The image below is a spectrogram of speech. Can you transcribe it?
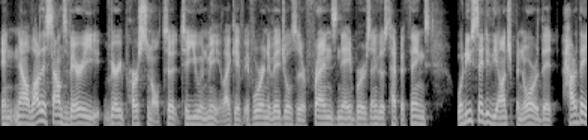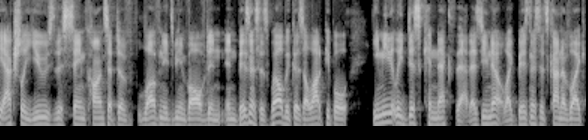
And now a lot of this sounds very, very personal to, to you and me. Like if, if we're individuals or friends, neighbors, any of those type of things, what do you say to the entrepreneur that how do they actually use this same concept of love needs to be involved in, in business as well? Because a lot of people immediately disconnect that. As you know, like business, it's kind of like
